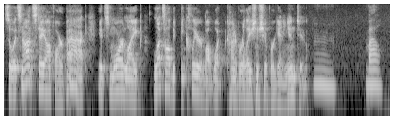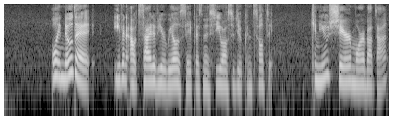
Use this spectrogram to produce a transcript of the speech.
So it's not stay off our back. It's more like let's all be clear about what kind of relationship we're getting into. Hmm. Wow. Well, I know that even outside of your real estate business, you also do consulting. Can you share more about that?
